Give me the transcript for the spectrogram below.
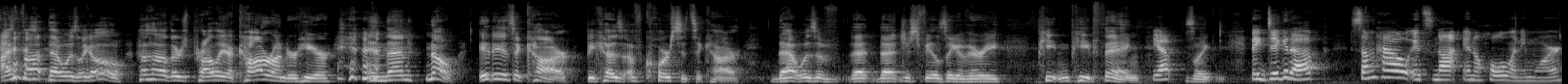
I thought that was like, oh, haha, there's probably a car under here. And then no, it is a car because of course it's a car. That was a that that just feels like a very Pete and Pete thing. Yep. It's like They dig it up. Somehow it's not in a hole anymore.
